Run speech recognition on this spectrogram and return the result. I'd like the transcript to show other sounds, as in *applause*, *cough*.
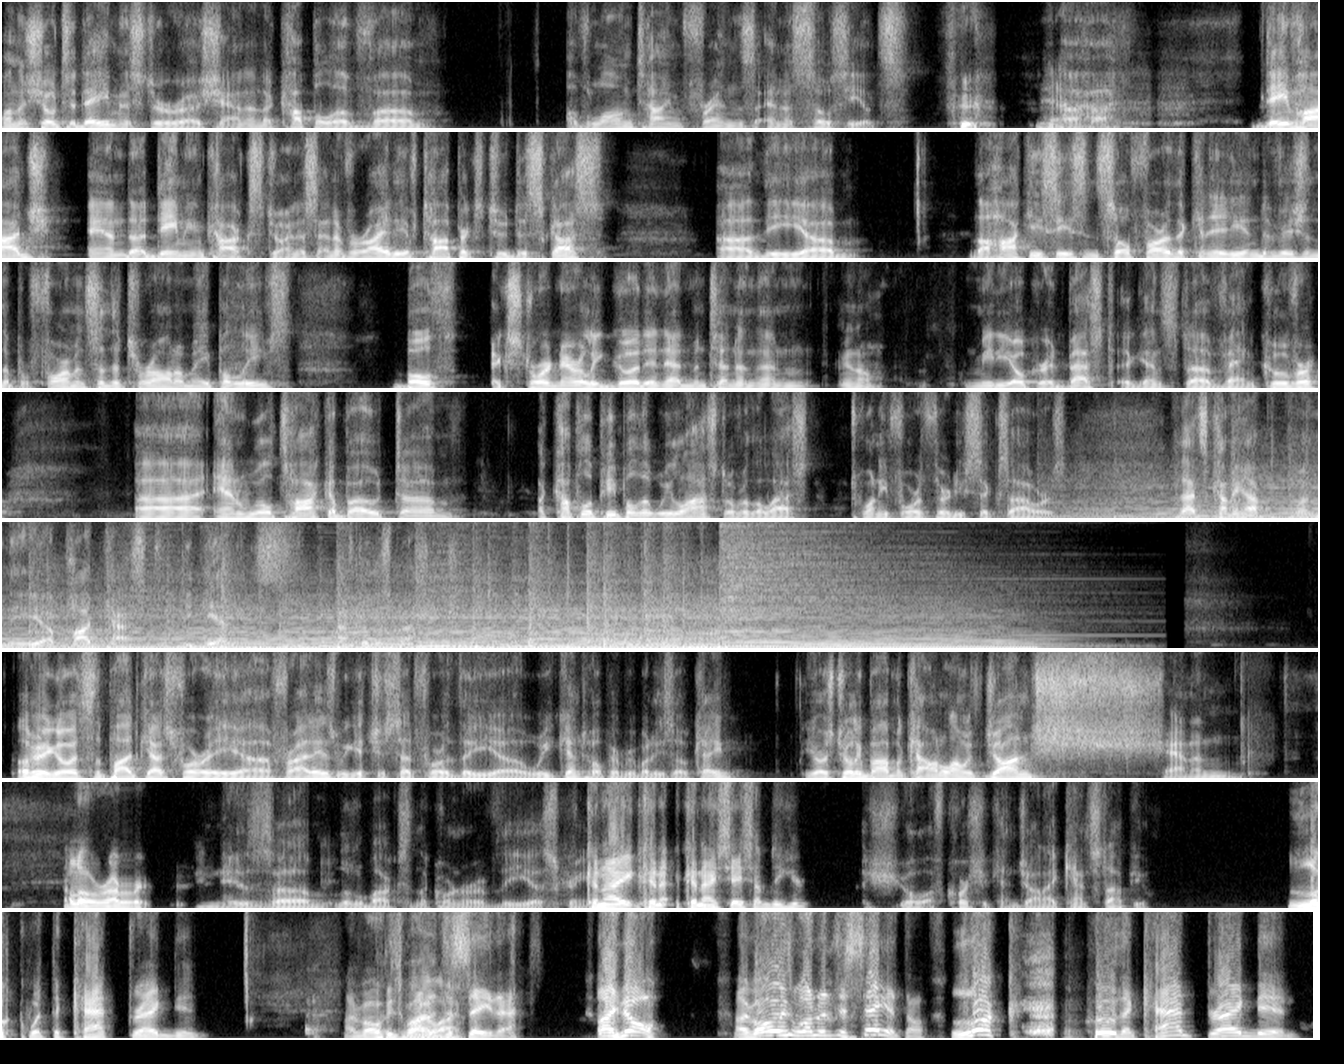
On the show today, Mr. Uh, Shannon, a couple of uh, of longtime friends and associates. *laughs* Yeah. Uh, Dave Hodge and uh, Damien Cox join us, and a variety of topics to discuss. Uh, the um, the hockey season so far, the Canadian division, the performance of the Toronto Maple Leafs, both extraordinarily good in Edmonton, and then you know mediocre at best against uh, Vancouver. Uh, and we'll talk about um, a couple of people that we lost over the last 24, 36 hours. That's coming up when the uh, podcast begins after this message. Well, here you go. It's the podcast for a uh, Friday as we get you set for the uh, weekend. Hope everybody's okay. Yours truly, Bob McCown, along with John Shannon Hello, Robert. in his uh, little box in the corner of the uh, screen. Can I can I, can I say something here? Oh, of course you can, John. I can't stop you. Look what the cat dragged in. I've always wanted line. to say that. *laughs* I know. I've always wanted to say it though. Look who the cat dragged in.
